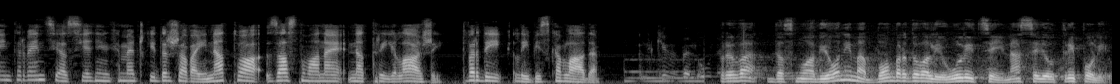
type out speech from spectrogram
intervencija Sjedinjenih američkih država i NATO-a zasnovana je na tri laži, tvrdi libijska vlada. Prva, da smo avionima bombardovali ulice i naselje u Tripoliju.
